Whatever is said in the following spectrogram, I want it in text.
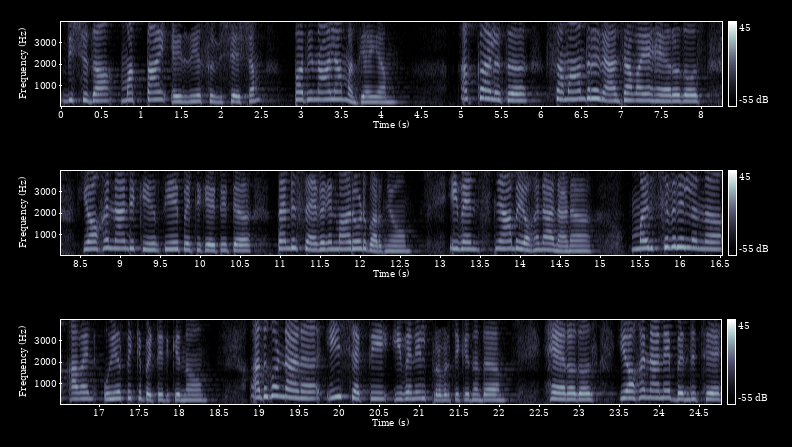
വിശുദ്ധ മത്തായി എഴുതിയ സുവിശേഷം പതിനാലാം അധ്യായം. അക്കാലത്ത് സമാന്തര രാജാവായ ഹേറോദോസ് യോഹന്നാന്റെ കീർത്തിയെപ്പറ്റി കേട്ടിട്ട് തന്റെ സേവകന്മാരോട് പറഞ്ഞു ഇവൻ സ്നാപ യോഹന്നാനാണ് മരിച്ചവരിൽ നിന്ന് അവൻ ഉയർപ്പിക്കപ്പെട്ടിരിക്കുന്നു. അതുകൊണ്ടാണ് ഈ ശക്തി ഇവനിൽ പ്രവർത്തിക്കുന്നത്. ഹേറോദോസ് യോഹനാനെ ബന്ധിച്ച്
